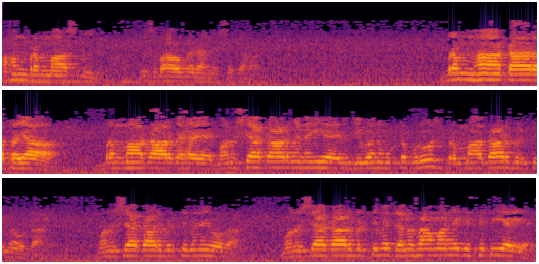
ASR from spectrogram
अहम ब्रह्मास्मि इस भाव में रहने से कहा। ब्रह्माकारतया। ब्रह्माकार में है मनुष्याकार में नहीं है जीवन मुक्त पुरुष ब्रह्माकार वृत्ति में होता है। मनुष्याकार वृत्ति में नहीं होगा। मनुष्याकार वृत्ति में जनसामान्य की स्थिति यही है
